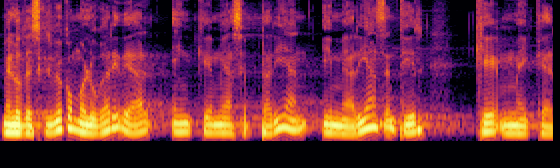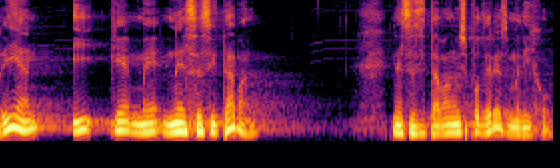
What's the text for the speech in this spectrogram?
Me lo describió como el lugar ideal en que me aceptarían y me harían sentir que me querían y que me necesitaban. Necesitaban mis poderes, me dijo,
